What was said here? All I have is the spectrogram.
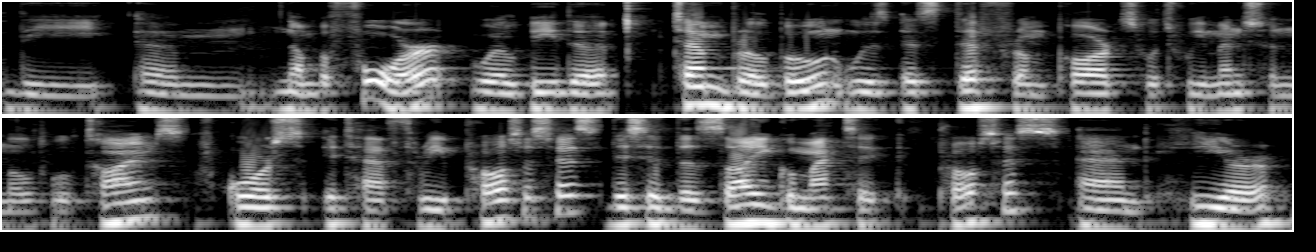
the um, number four will be the temporal bone with its different parts which we mentioned multiple times. Of course it has three processes. This is the zygomatic process and here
